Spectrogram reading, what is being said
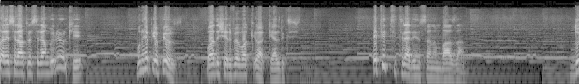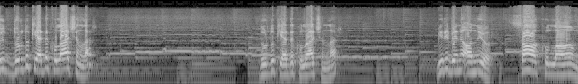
Aleyhisselatü Vesselam buyuruyor ki bunu hep yapıyoruz. Hadis-i şerife bak, bak geldik işte. Eti titrer insanın bazen. Du- durduk yerde kulağı çınlar. Durduk yerde kulağı çınlar. Biri beni anıyor. Sağ kulağım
